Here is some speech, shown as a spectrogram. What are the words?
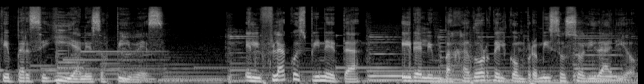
que perseguían esos pibes. El flaco Spinetta era el embajador del compromiso solidario.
